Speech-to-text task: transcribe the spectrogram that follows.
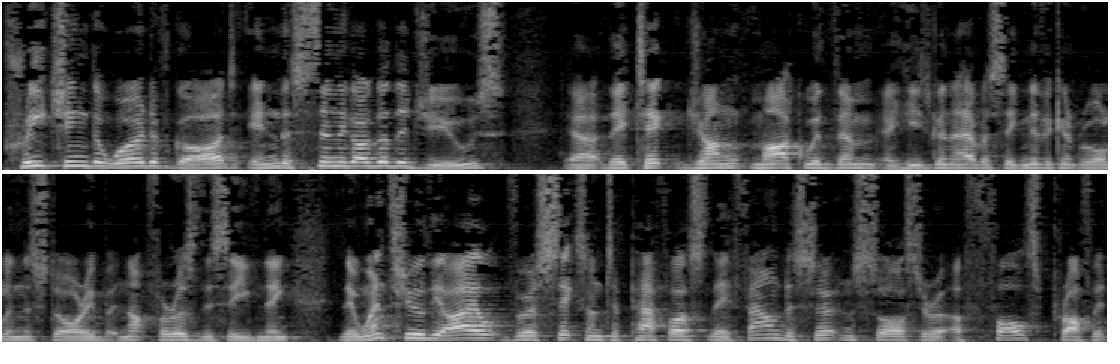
preaching the word of God in the synagogue of the Jews, uh, they take John Mark with them. Uh, he's going to have a significant role in the story, but not for us this evening. They went through the isle, verse 6, unto Paphos. They found a certain sorcerer, a false prophet,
